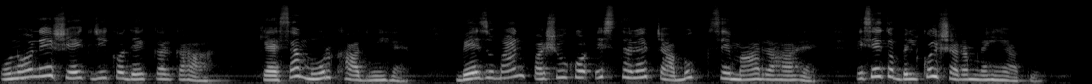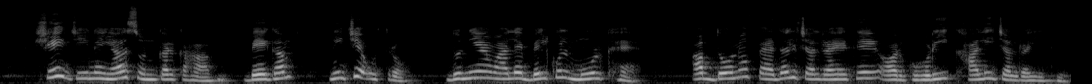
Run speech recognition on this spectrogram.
उन्होंने शेख जी को देखकर कहा, कैसा मूर्ख आदमी है। बेज़ुबान पशु को इस तरह चाबुक से मार रहा है, इसे तो बिल्कुल शर्म नहीं आती। शेख जी ने यह सुनकर कहा, बेगम, नीचे उतरो। दुनिया वाले बिल्कुल मूर्ख हैं। अब दोनों पैदल चल रहे थे और घोड़ी खाली चल रही थी।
